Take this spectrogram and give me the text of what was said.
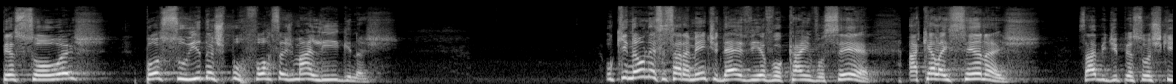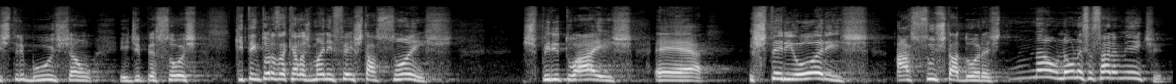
pessoas possuídas por forças malignas. O que não necessariamente deve evocar em você aquelas cenas, sabe, de pessoas que estribucham e de pessoas que têm todas aquelas manifestações espirituais é, exteriores assustadoras. Não, não necessariamente.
